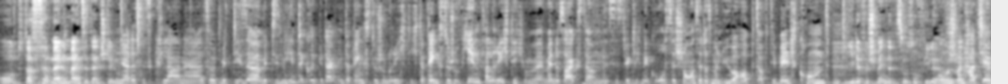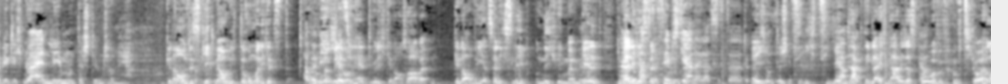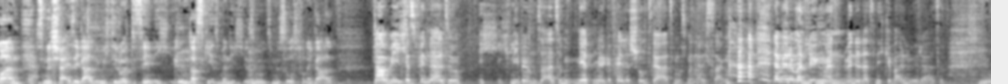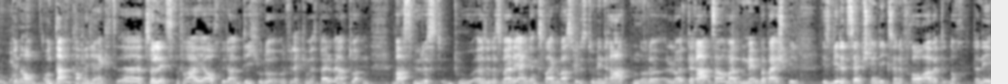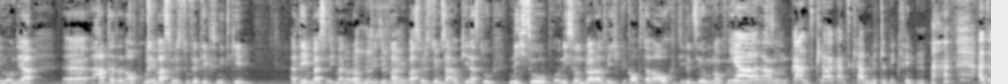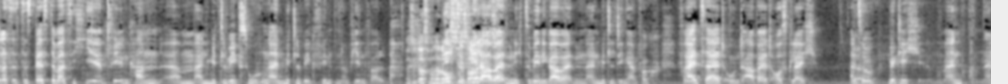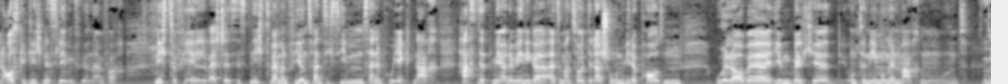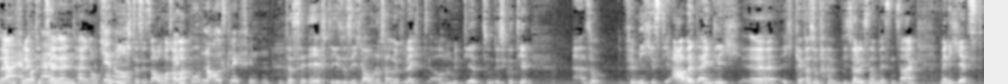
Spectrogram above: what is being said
Und das ist halt meine Mindset-Einstellung. ja, das ist klar. Ne? Also mit, dieser, mit diesem Hintergrundgedanken, da denkst du schon richtig. Da denkst du schon auf jeden Fall richtig, wenn du sagst, ähm, es ist wirklich eine große Chance, dass man überhaupt auf die Welt kommt. Und jeder verschwendet so, so viele. Und man hat ja wirklich nur ein Leben und das stimmt schon, ja. Genau, und es geht mir auch nicht darum, wenn ich jetzt Aber wie 100 ich jetzt- Millionen hätte, würde ich genauso arbeiten. Genau wie jetzt, weil ich es lieb und nicht wegen meinem Mhm. Geld. Ja, weil du ich machst jetzt es der eben gerne, das ist der, der Ja, große ich, ich, Unterschied. zieh- ich ziehe jeden Ja. Tag den gleichen Adidas Pullover für 50 Euro an. Ja. Ist mir scheißegal, wie mich die Leute sehen. Ich, um das geht es mir nicht. Also Mhm. ist mir sowas von egal. Na, wie ich es finde, also ich, ich liebe unser, also mir, mir gefällt es schon sehr, also muss man ehrlich sagen. da würde man lügen, wenn, wenn dir das nicht gefallen würde. Also Jo, Ja. Genau. Und dann kommen wir direkt äh, zur letzten Frage auch wieder an dich oder, oder vielleicht können wir es beide beantworten. Was würdest du, also das war ja die Eingangsfrage, was würdest du wen raten oder Leute raten, sagen wir mal ein Member-Beispiel, ist wird jetzt selbstständig, seine Frau arbeitet noch daneben und er äh, hat dann auch Probleme. Was würdest du für Tipps mitgeben? Äh, Dem, weißt du, was ich meine, oder? Mhm, Diese Frage. Was würdest du ihm sagen, okay, dass du nicht so, nicht so einen Burnout wie ich bekommst, aber auch die Beziehung noch ja, hinbekommst, so? ähm, ganz klar, ganz klar einen Mittelweg finden. also das ist das Beste, was ich je empfehlen kann. Ähm, einen Mittelweg suchen, einen Mittelweg finden auf jeden Fall. Also, dass man dann auch Nicht so zu sagt, viel arbeiten, nicht zu wenig arbeiten, ein Mittelding einfach. Freizeit und Arbeit, Ausgleich. Also wirklich ein, ein ausgeglichenes Leben führen einfach. Nicht zu viel, weißt du, es ist nichts, wenn man 24-7 seinem Projekt nachhastet, mehr oder weniger. Also man sollte da schon wieder Pausen, Urlaube, irgendwelche Unternehmungen machen und Also ja, einfach vielleicht die Zeit einen- einteilen, auch so genau, wie ich das jetzt auch mache. einen Aber guten Ausgleich finden. das Heftige ist, was ich auch noch sagen will, vielleicht auch noch mit dir zum Diskutieren. Also für mich ist die Arbeit eigentlich, äh, ich, also wie soll ich es am besten sagen? Wenn ich jetzt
